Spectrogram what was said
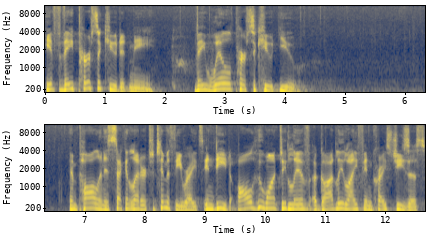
If they persecuted me, they will persecute you. And Paul, in his second letter to Timothy, writes Indeed, all who want to live a godly life in Christ Jesus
